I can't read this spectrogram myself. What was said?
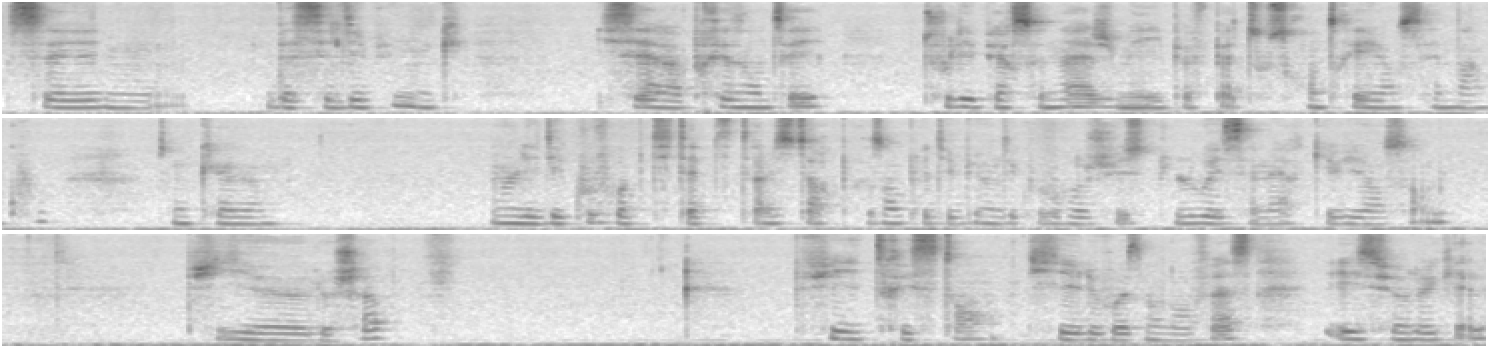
c'est le début, donc il sert à présenter tous les personnages, mais ils peuvent pas tous rentrer en scène d'un coup. Donc, euh, on les découvre petit à petit dans l'histoire. Par exemple, au début, on découvre juste Lou et sa mère qui vivent ensemble. Puis euh, le chat. Puis Tristan, qui est le voisin d'en face, et sur lequel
